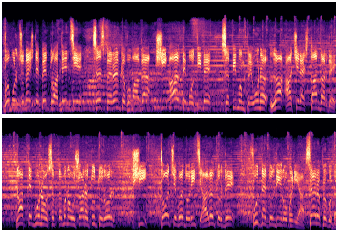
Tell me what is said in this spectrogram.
Vă mulțumește pentru atenție, să sperăm că vom avea și alte motive să fim împreună la aceleași standarde. Noapte bună, o săptămână ușoară tuturor și tot ce vă doriți alături de Footnetul din România. Seară plăcută!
